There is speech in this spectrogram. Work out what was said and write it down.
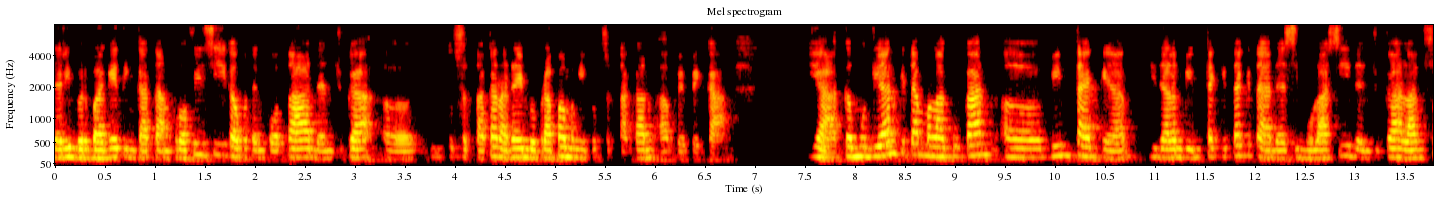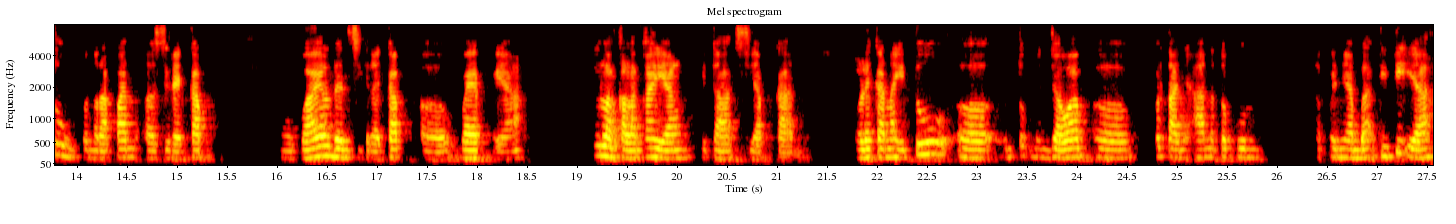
dari berbagai tingkatan provinsi, kabupaten kota dan juga uh, ikut sertakan ada yang beberapa mengikut sertakan uh, e, PPK. Ya, kemudian kita melakukan uh, BIMTEK ya. Di dalam BIMTEK kita kita ada simulasi dan juga langsung penerapan uh, Sirekap mobile dan Sirekap uh, web ya. Itu langkah-langkah yang kita siapkan. Oleh karena itu uh, untuk menjawab uh, pertanyaan ataupun apanya Mbak Titi ya,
